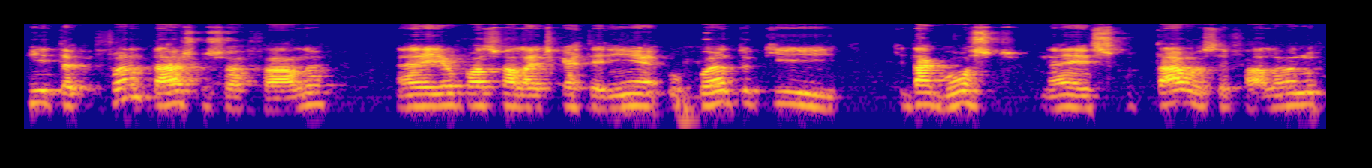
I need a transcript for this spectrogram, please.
Rita, fantástico sua fala. É, eu posso falar de carteirinha o quanto que, que dá gosto né, escutar você falando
